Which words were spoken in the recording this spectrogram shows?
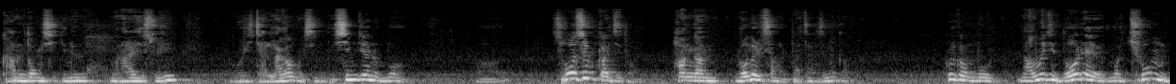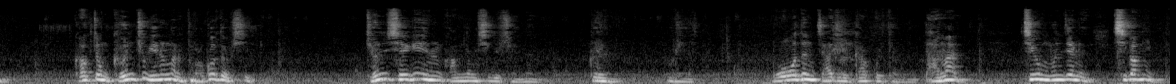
감동시키는 문화예술이 우리 잘 나가고 있습니다. 심지어는 뭐 어, 소설까지도 한강 노벨상을 받지 않습니까? 그러니까 뭐 나머지 노래, 뭐 춤, 각종 건축 이런 거는 볼것 없이 전 세계인을 감동시킬 수 있는 그런 우리 모든 자질을 갖고 있다고 합니다. 다만 지금 문제는 지방입니다.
